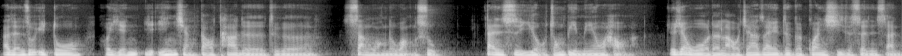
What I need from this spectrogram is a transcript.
那人数一多，会影影响到它的这个上网的网速，但是有总比没有好嘛。就像我的老家在这个关西的深山，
